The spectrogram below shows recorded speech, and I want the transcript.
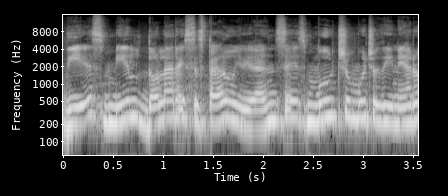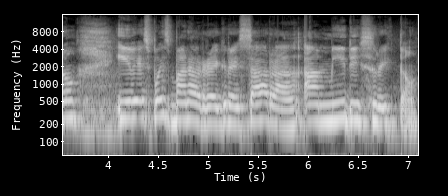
10 mil dólares estadounidenses, mucho, mucho dinero, y después van a regresar a, a mi distrito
